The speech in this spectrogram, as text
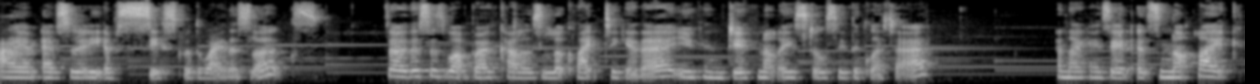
I am absolutely obsessed with the way this looks. So this is what both colours look like together. You can definitely still see the glitter. And like I said, it's not like,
